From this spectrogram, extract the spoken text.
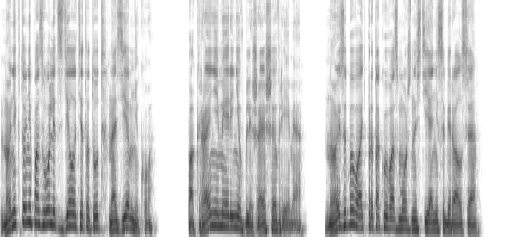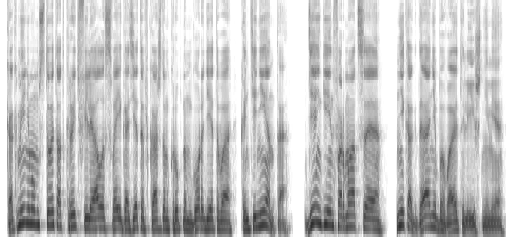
Но никто не позволит сделать это тут наземнику. По крайней мере, не в ближайшее время. Но и забывать про такую возможность я не собирался. Как минимум, стоит открыть филиалы своей газеты в каждом крупном городе этого континента. Деньги и информация никогда не бывают лишними,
